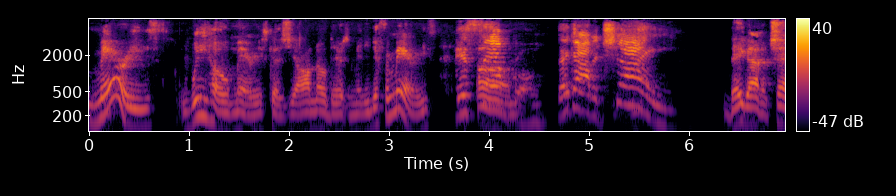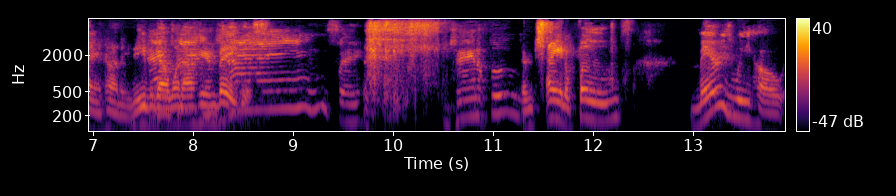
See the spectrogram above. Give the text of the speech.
Mary's, we hold Mary's because y'all know there's many different Marys. It's um, several. they got a chain. They got a chain, honey. They even got one out here in Chain, Vegas. chain, Say, chain of food. Them chain of foods. Mary's WeHo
